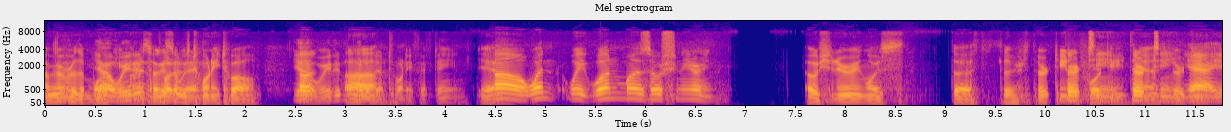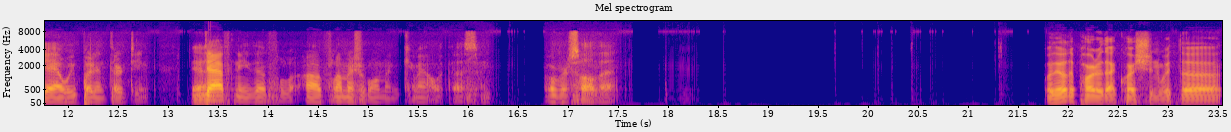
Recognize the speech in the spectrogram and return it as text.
I remember them Yeah, working we on it, didn't so I guess it it was in. 2012. yeah, uh, we didn't put uh, it in 2015. Yeah. Oh, when wait, when was oceaneering? Oceaneering was the thir 13 or 14? 13, 13. Yeah, 13. Yeah, yeah, we put in 13. Yeah. Daphne, the Fl uh, Flemish woman, came out with us and oversaw that. Well, the other part of that question with the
